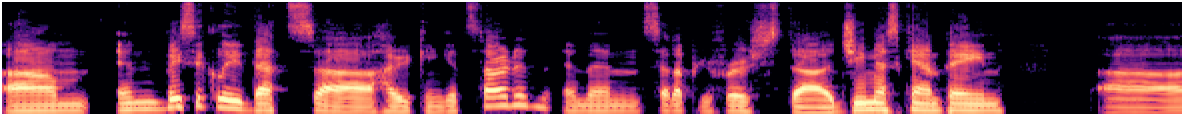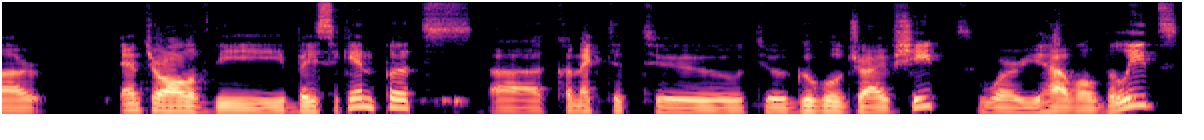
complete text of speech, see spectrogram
Um, and basically that's uh, how you can get started and then set up your first uh, GMass campaign, uh, enter all of the basic inputs, uh, connect it to, to a Google Drive sheet where you have all the leads,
